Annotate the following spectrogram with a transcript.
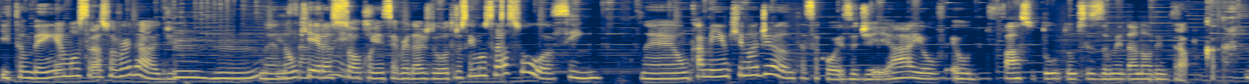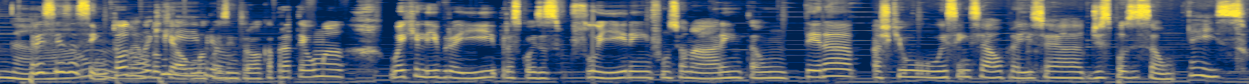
e também a mostrar a sua verdade. Uhum, Né? Não queira só conhecer a verdade do outro sem mostrar a sua. Sim. Né? É um caminho que não adianta essa coisa de, ah, eu, eu faço tudo, não precisa me dar nada em troca. Não. Precisa sim, todo é mundo quer alguma coisa em troca pra ter uma, um equilíbrio aí, para as coisas fluírem e funcionarem. Então, ter a. Acho que o essencial pra isso é a disposição. É isso,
